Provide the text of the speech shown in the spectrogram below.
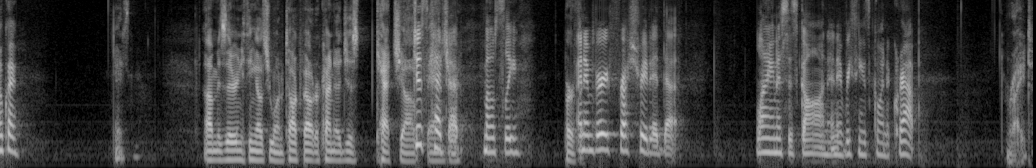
Okay. Okay. Um, is there anything else you want to talk about, or kind of just catch up? Just catch banter? up, mostly. Perfect. And I'm very frustrated that Lioness is gone and everything's going to crap. right.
